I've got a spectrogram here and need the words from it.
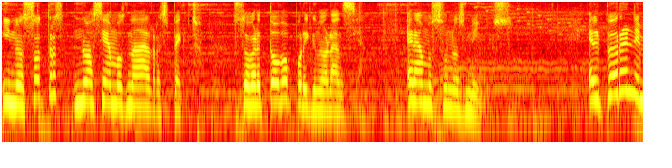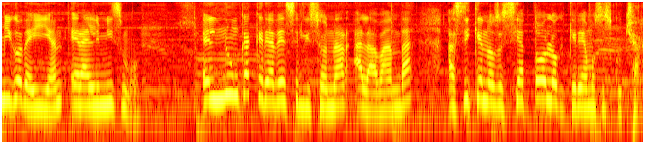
y nosotros no hacíamos nada al respecto, sobre todo por ignorancia. Éramos unos niños. El peor enemigo de Ian era él mismo. Él nunca quería desilusionar a la banda, así que nos decía todo lo que queríamos escuchar.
